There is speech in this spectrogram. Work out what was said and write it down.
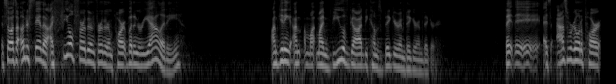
And so, as I understand that, I feel further and further apart, but in reality, I'm getting, I'm, my, my, view of God becomes bigger and bigger and bigger. They, they, as, as we're going apart,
